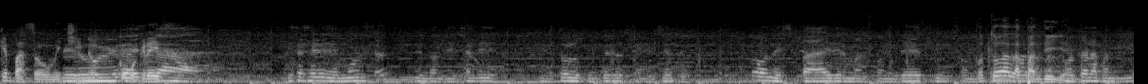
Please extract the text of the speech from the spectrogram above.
¿Qué pasó, mi Pero chino? ¿Cómo crees? esta, serie de Monster en donde sale en todos los universos como siempre. Con Spider-Man, con Deadpool, con, Con toda la pandilla. Con toda la pandilla.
